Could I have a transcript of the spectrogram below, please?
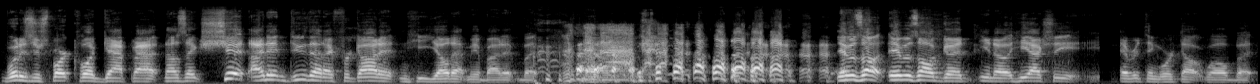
what is your spark plug gap at? And I was like, shit, I didn't do that. I forgot it. And he yelled at me about it, but uh, it was all it was all good. You know, he actually everything worked out well, but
